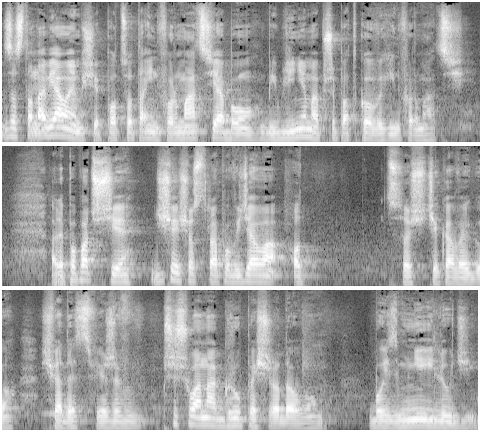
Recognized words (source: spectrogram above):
Zastanawiałem się, po co ta informacja, bo w Biblii nie ma przypadkowych informacji. Ale popatrzcie, dzisiaj siostra powiedziała o coś ciekawego w świadectwie, że przyszła na grupę środową, bo jest mniej ludzi,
